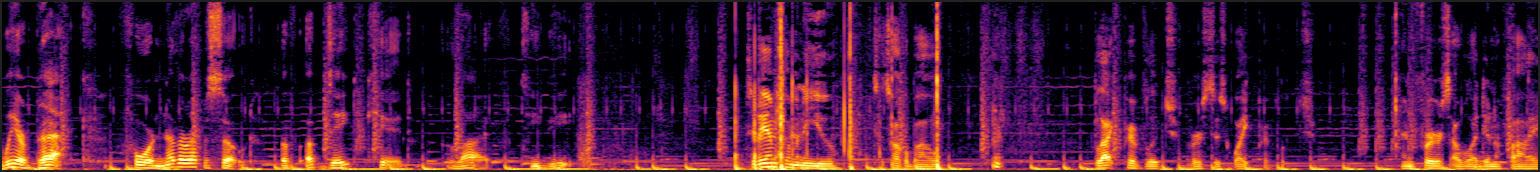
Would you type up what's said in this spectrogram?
We are back for another episode of Update Kid Live TV. Today I'm coming to you to talk about black privilege versus white privilege. And first, I will identify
